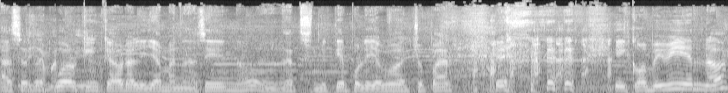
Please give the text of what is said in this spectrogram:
a hacer networking, que ahora le llaman así, ¿no? Antes en mi tiempo le llamaban chupar y convivir, ¿no?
